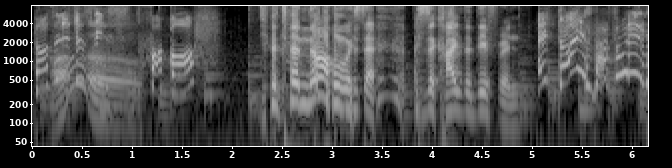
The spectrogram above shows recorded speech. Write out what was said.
Doesn't it just mean Oh. fuck off? You don't know. It's a, it's a kind of different. It does. That's what it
